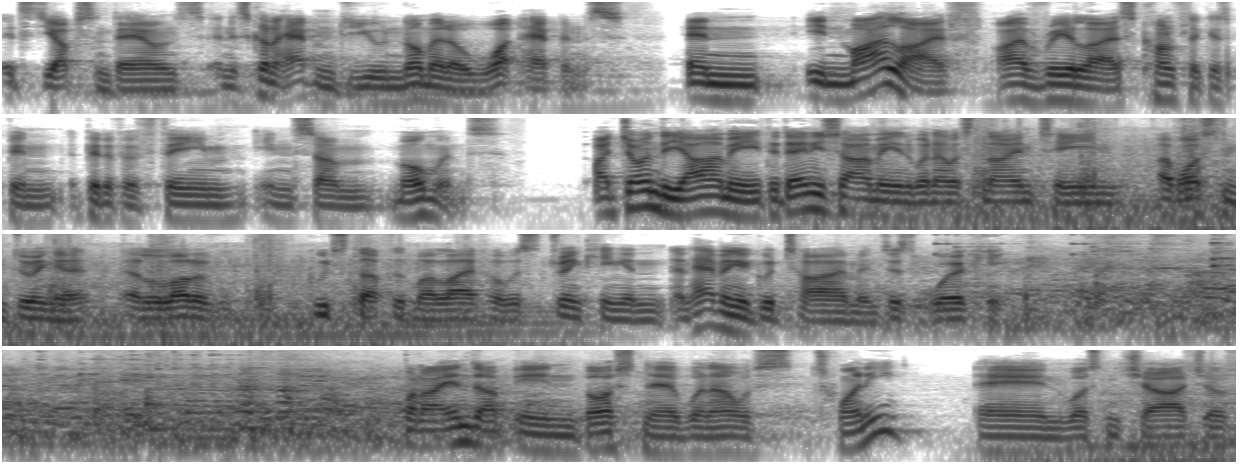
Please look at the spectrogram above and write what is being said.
it's the ups and downs, and it's going to happen to you no matter what happens. And in my life, I've realized conflict has been a bit of a theme in some moments. I joined the army, the Danish army, when I was 19. I wasn't doing a, a lot of good stuff with my life. I was drinking and, and having a good time and just working. But I ended up in Bosnia when I was 20 and was in charge of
